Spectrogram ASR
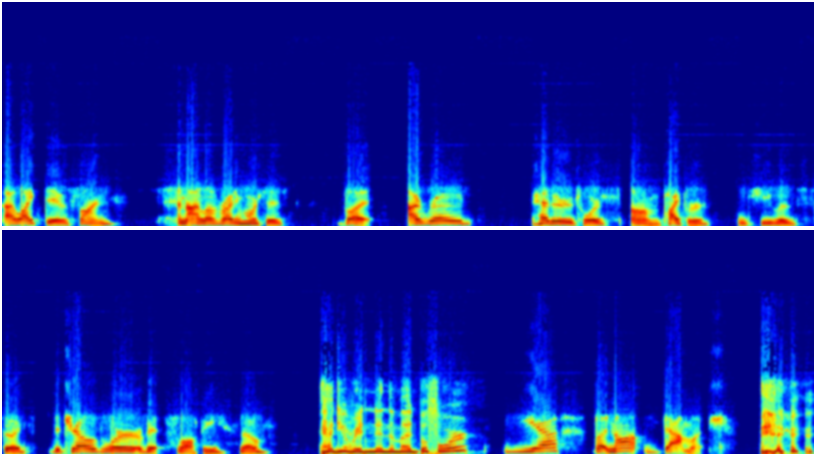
I liked it. It was fun. And I love riding horses. But I rode Heather's horse, um, Piper, and she was good. The trails were a bit sloppy, so Had you ridden in the mud before? yeah, but not that much.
